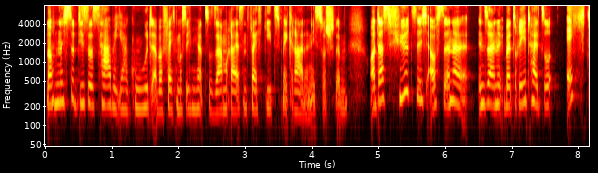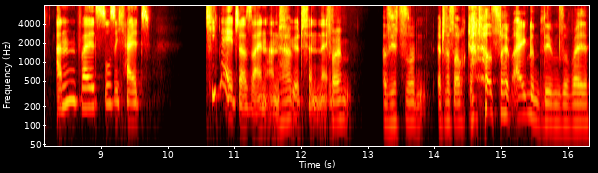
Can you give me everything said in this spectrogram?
noch nicht so dieses habe, ja gut, aber vielleicht muss ich mich mal zusammenreißen, vielleicht geht's mir gerade nicht so schlimm. Und das fühlt sich auf seine, in seine Überdrehtheit so echt an, weil es so sich halt Teenager sein anfühlt, finde ich. Vor allem, also jetzt so ein- etwas auch gerade aus meinem eigenen Leben so, weil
